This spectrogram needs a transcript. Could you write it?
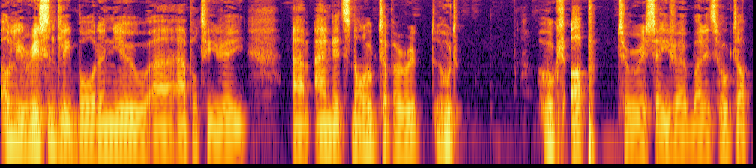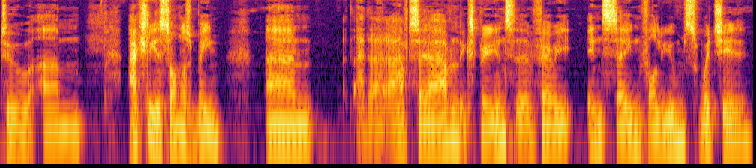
only recently bought a new uh, Apple TV, um, and it's not hooked up a hooked, hooked up to a receiver, but it's hooked up to um, actually a Sonos Beam, and I, I have to say I haven't experienced a very insane volume switching,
